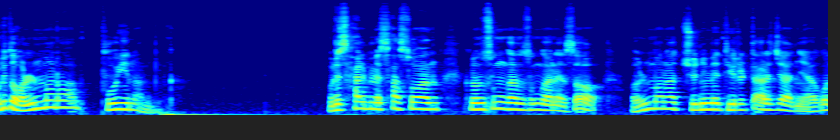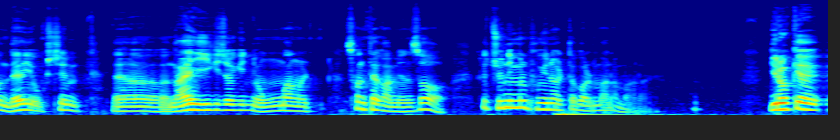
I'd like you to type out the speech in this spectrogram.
우리도 얼마나 부인합니까? 우리 삶의 사소한 그런 순간순간에서 얼마나 주님의 뒤를 따르지 않냐고 내 욕심, 어, 나의 이기적인 욕망을 선택하면서 주님을 부인할 때가 얼마나 많아요. 이렇게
